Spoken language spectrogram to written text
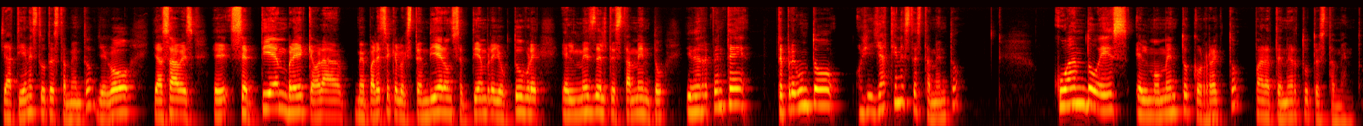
¿ya tienes tu testamento? Llegó, ya sabes, eh, septiembre, que ahora me parece que lo extendieron, septiembre y octubre, el mes del testamento, y de repente te pregunto, oye, ¿ya tienes testamento? ¿Cuándo es el momento correcto para tener tu testamento?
